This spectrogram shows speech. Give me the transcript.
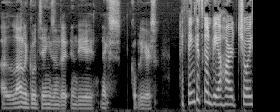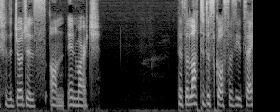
a lot of good things in the in the next couple of years I think it's going to be a hard choice for the judges on in March. There's a lot to discuss, as you'd say.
